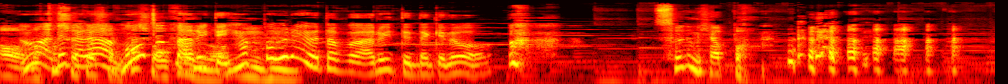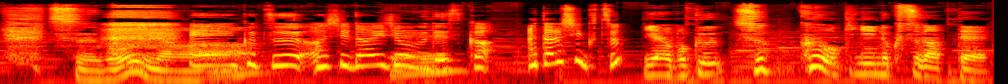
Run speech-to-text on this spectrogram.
あまあだから、もうちょっと歩いて、100歩ぐらい。いは多分歩いてんだけど、それでも100歩。すごいな えー、靴、足大丈夫ですか、新しい靴？いや、僕、すっごいお気に入りの靴があって、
